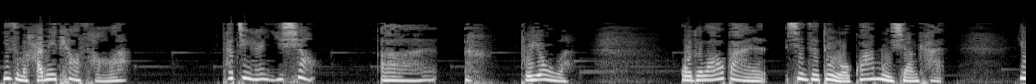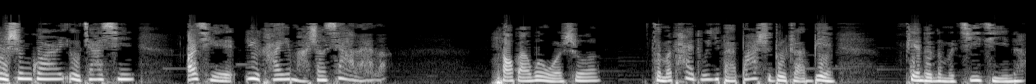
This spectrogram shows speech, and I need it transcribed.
你怎么还没跳槽啊？”他竟然一笑：“啊，不用了，我的老板现在对我刮目相看。”又升官又加薪，而且绿卡也马上下来了。老板问我说：“怎么态度一百八十度转变，变得那么积极呢？”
